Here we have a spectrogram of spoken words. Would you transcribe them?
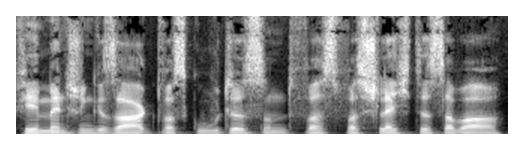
vielen Menschen gesagt, was gut ist und was, was schlecht ist, aber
